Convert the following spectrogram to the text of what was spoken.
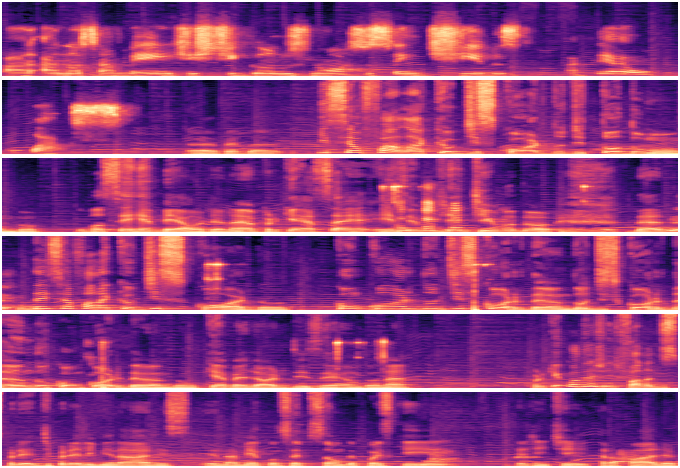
a, a, nossa mente, instigando os nossos sentidos até o, o ápice. É verdade. E se eu falar que eu discordo de todo mundo? Vou ser rebelde, né? Porque essa é, esse é o objetivo do. Né? Daí se eu falar que eu discordo, concordo discordando, ou discordando concordando, o que é melhor dizendo, né? Porque quando a gente fala de, pre de preliminares, eh, na minha concepção, depois que, a gente trabalha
